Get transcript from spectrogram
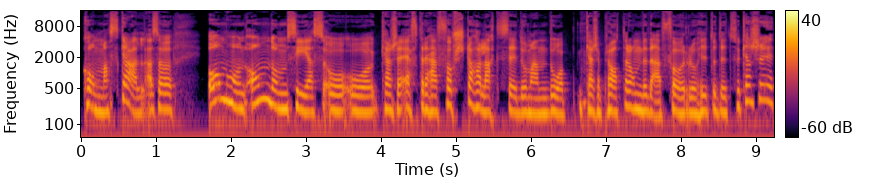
komma skall. Alltså, om, hon, om de ses och, och kanske efter det här första har lagt sig då man då kanske pratar om det där förr och hit och dit så kanske det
